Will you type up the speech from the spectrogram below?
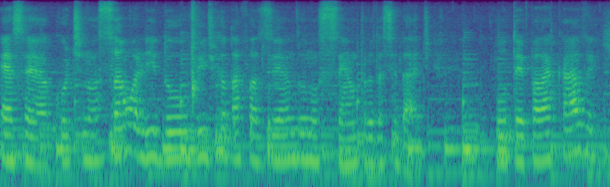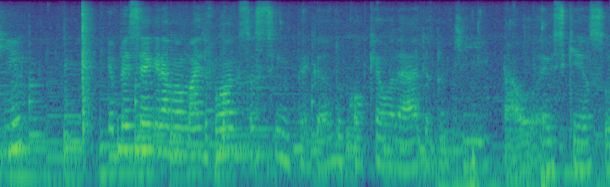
Essa é a continuação ali do vídeo que eu tava fazendo no centro da cidade. Voltei para casa aqui. Eu pensei em gravar mais vlogs assim, pegando qualquer horário do que tal. Eu esqueço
